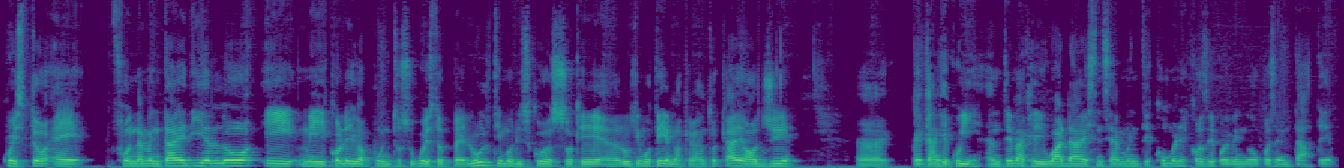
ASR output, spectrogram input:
questo è fondamentale dirlo e mi ricollego appunto su questo per l'ultimo discorso, che, eh, l'ultimo tema che dobbiamo toccare oggi, eh, perché anche qui è un tema che riguarda essenzialmente come le cose poi vengono presentate,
